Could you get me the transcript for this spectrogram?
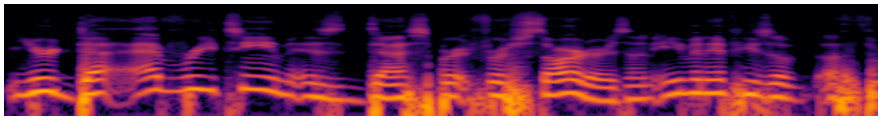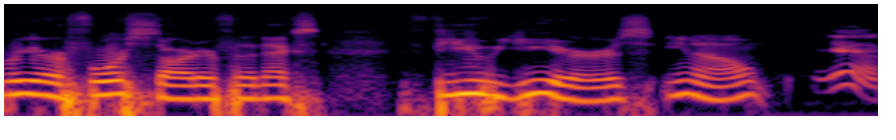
you're de- every team is desperate for starters, and even if he's a, a three or a four starter for the next few years, you know Yeah.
